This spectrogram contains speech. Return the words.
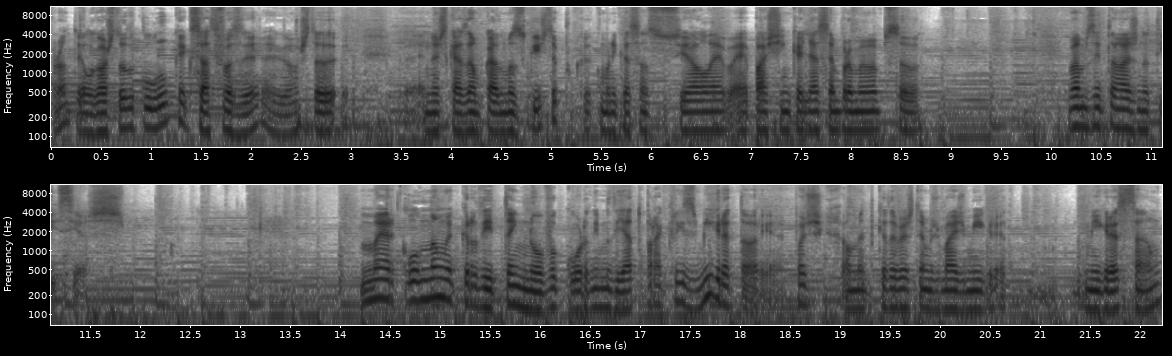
Pronto, ele gosta do clube, o que é que se há de fazer? Ele gosta, neste caso é um bocado masoquista, porque a comunicação social é, é para achincalhar sempre a mesma pessoa. Vamos então às notícias. Merkel não acredita em novo acordo imediato para a crise migratória, pois realmente cada vez temos mais migra migração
